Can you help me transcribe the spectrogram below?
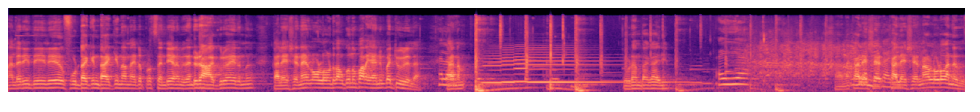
നല്ല രീതിയിൽ ഫുഡൊക്കെ ഉണ്ടാക്കി നന്നായിട്ട് പ്രസന്റ് ചെയ്യണം. ഇതെന്റെ ഒരു ആഗ്രഹമായിരുന്നു. കലേഷനെ ഉള്ളതുകൊണ്ട് നമുക്കൊന്നും പറയാനും പറ്റൂല കാരണം ഇവിടെ എന്താ കാര്യം? അയ്യ. കാരണം കലേഷ കലേഷേനാളോട് വന്നത്.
